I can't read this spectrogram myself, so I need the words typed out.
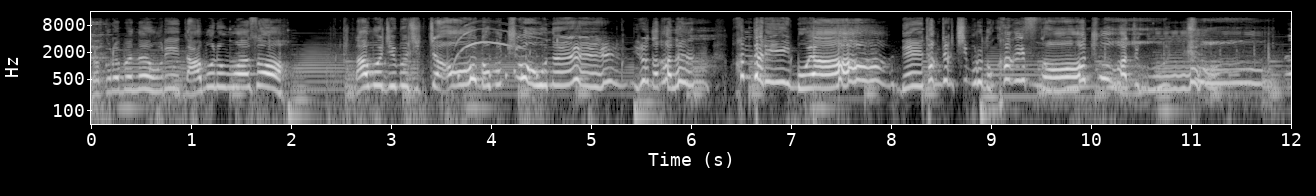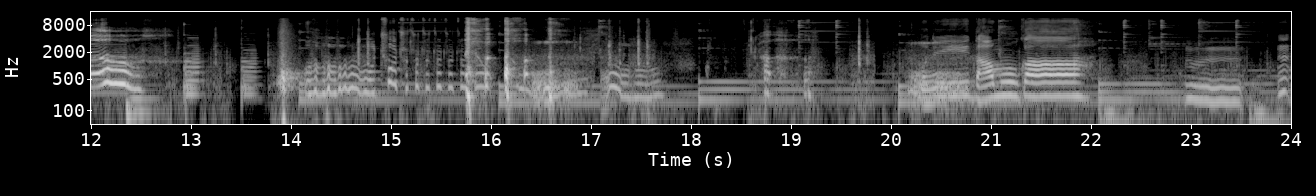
자 그러면은 우리 나무를 모아서 나무집을 짓자. 어 너무 추워 오늘. 이러다가는 한 달이 뭐야? 내일 당장 집으로 녹하겠어. 추워가지고. 추워. 추워 추워 추워 추워 추워 추워 어디 나무가 음, 음,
